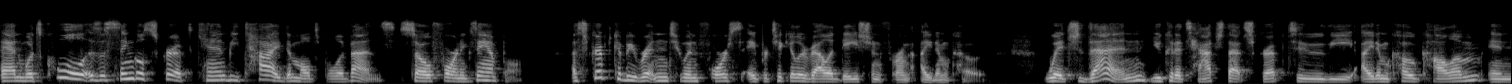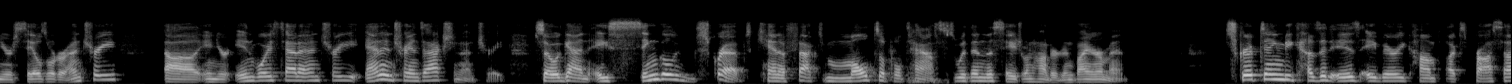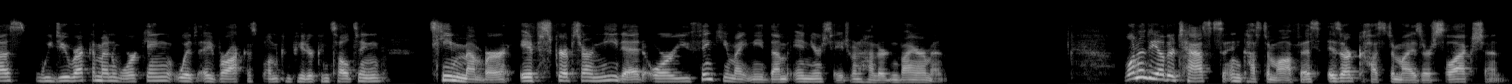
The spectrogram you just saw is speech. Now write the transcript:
And what's cool is a single script can be tied to multiple events. So, for an example, a script could be written to enforce a particular validation for an item code, which then you could attach that script to the item code column in your sales order entry, uh, in your invoice data entry, and in transaction entry. So again, a single script can affect multiple tasks within the Sage 100 environment. Scripting, because it is a very complex process, we do recommend working with a Vrakas Blum Computer Consulting team member if scripts are needed or you think you might need them in your Sage 100 environment. One of the other tasks in Custom Office is our customizer selection.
